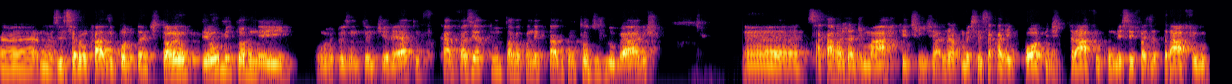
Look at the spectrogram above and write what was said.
Uh, mas esse era um caso importante. Então, eu, eu me tornei um representante direto, cara, fazia tudo, estava conectado com todos os lugares é, sacava já de marketing, já, já, comecei a sacar de copy, de tráfego, comecei a fazer tráfego.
